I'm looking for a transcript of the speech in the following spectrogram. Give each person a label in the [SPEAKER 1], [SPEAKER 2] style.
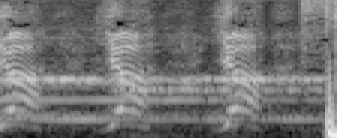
[SPEAKER 1] yeah, yeah, yeah.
